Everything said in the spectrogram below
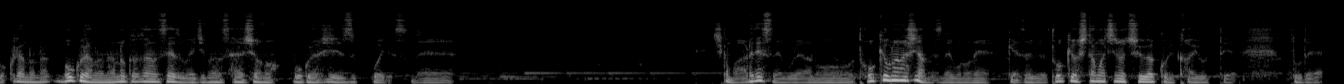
僕らのな、僕らの7日間戦争が一番最初の僕らシリーズっぽいですね。しかもあれですね、これ、あの、東京の話なんですね、このね、原作。東京下町の中学校に通うってことで。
